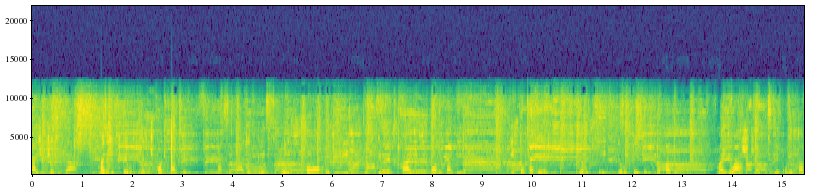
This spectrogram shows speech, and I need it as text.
a gente ajudar. Mas a gente se pergunta o que a gente pode fazer. A verdade, as grandes coisas, só os líderes dos grandes países podem fazer. E estão fazendo? Eu não sei. Eu não sei se eles estão fazendo mas eu acho que isso devia começar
